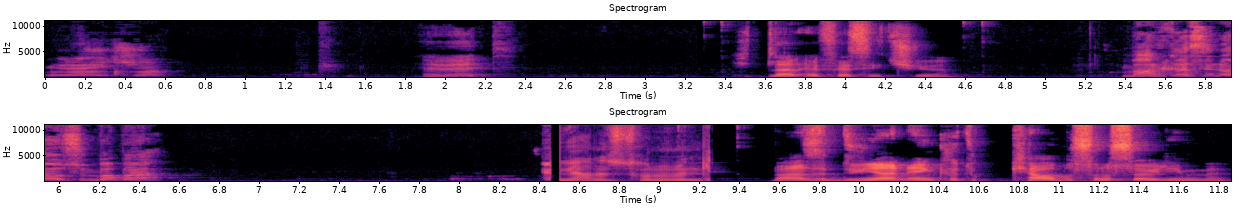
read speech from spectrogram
Bira içiyorum. Evet. Hitler Efes içiyor. Markası ne olsun baba? Dünyanın sonunun Ben size dünyanın en kötü kabusunu söyleyeyim mi?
